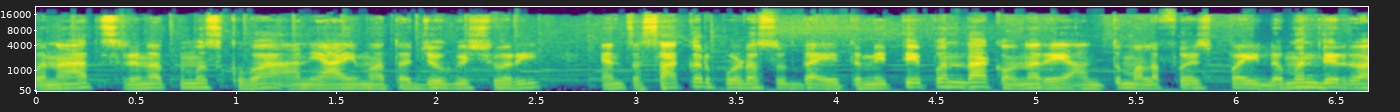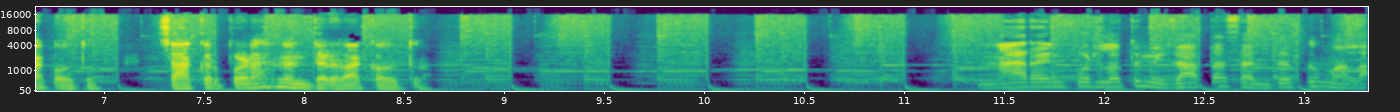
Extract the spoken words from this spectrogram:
पण आज श्रीनाथ मस्कोबा आणि आई माता जोगेश्वरी यांचा साखरपुडा सुद्धा आहे. तर मी ते पण दाखवणार आहे आणि तुम्हाला फर्स्ट पहिलं मंदिर दाखवतो. साखरपुडा नंतर दाखवतो. नारायणपूरला तुम्ही जात असाल तर तुम्हाला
